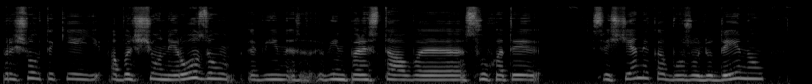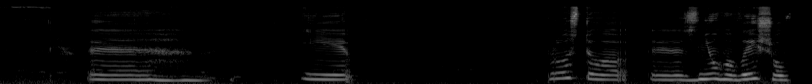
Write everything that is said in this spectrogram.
прийшов такий обольщений розум, він, він перестав е, слухати священика, Божу людину. Е, і просто е, з нього вийшов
